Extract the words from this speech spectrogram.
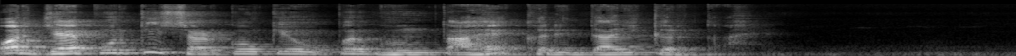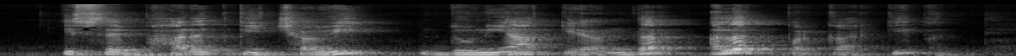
और जयपुर की सड़कों के ऊपर घूमता है, खरीदारी करता है। इससे भारत की छवि दुनिया के अंदर अलग प्रकार की बनती है।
